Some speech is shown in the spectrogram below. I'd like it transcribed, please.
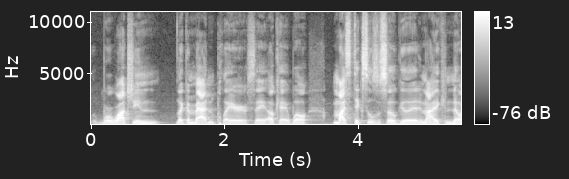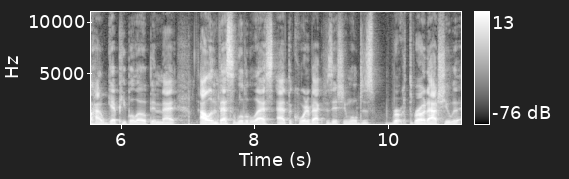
we're watching like a Madden player say, okay, well, my stick skills are so good and I can know how to get people open that I'll invest a little less at the quarterback position. We'll just r- throw it at you with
